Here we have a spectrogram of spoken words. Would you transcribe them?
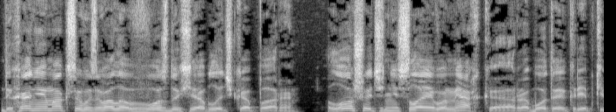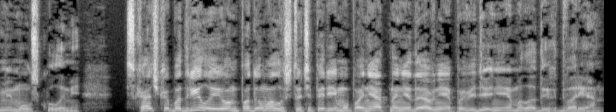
Дыхание Макса вызывало в воздухе облачко пара. Лошадь несла его мягко, работая крепкими мускулами. Скачка бодрила, и он подумал, что теперь ему понятно недавнее поведение молодых дворян.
